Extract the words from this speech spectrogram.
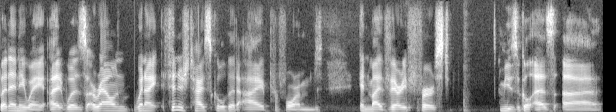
but anyway, it was around when I finished high school that I performed in my very first musical as a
